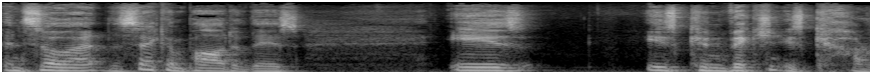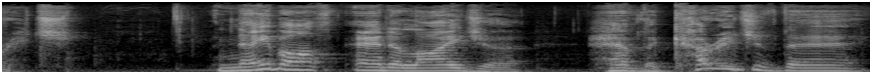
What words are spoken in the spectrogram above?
And so uh, the second part of this is is conviction, is courage. Naboth and Elijah have the courage of their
